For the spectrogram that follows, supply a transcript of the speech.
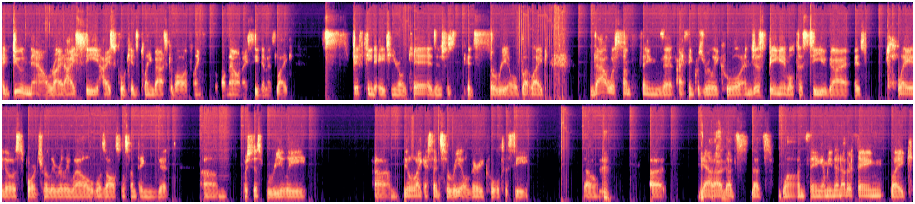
I do now, right? I see high school kids playing basketball or playing football now, and I see them as like 15 to 18 year old kids, and it's just it's surreal. But like that was something that I think was really cool, and just being able to see you guys play those sports really, really well was also something that um, was just really, um, you know, like I said, surreal, very cool to see. So, Hmm. uh, yeah, that, that's that's one thing. I mean, another thing, like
